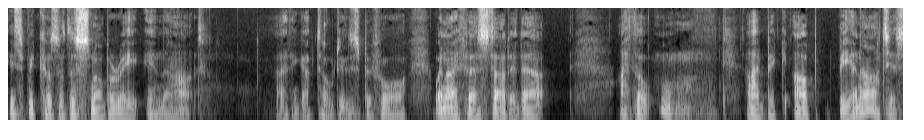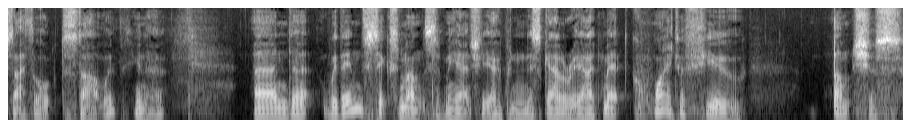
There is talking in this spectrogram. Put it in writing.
is because of the snobbery in art. I think I've told you this before. When I first started out, I thought, hmm, I'd be, I'll be an artist, I thought, to start with, you know. And uh, within six months of me actually opening this gallery, I'd met quite a few bumptious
